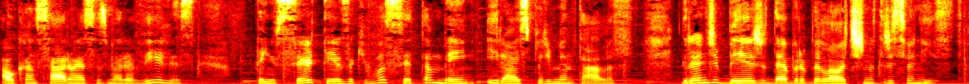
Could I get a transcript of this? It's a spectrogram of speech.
alcançaram essas maravilhas, tenho certeza que você também irá experimentá-las. Grande beijo, Débora Belotti, nutricionista.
